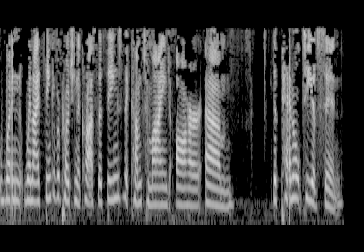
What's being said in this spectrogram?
when when I think of approaching the cross, the things that come to mind are um, the penalty of sin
